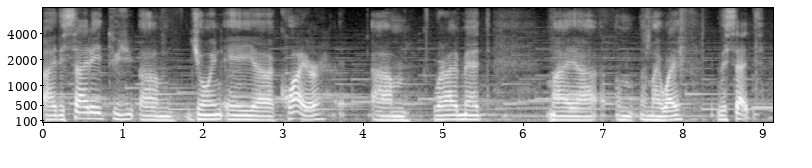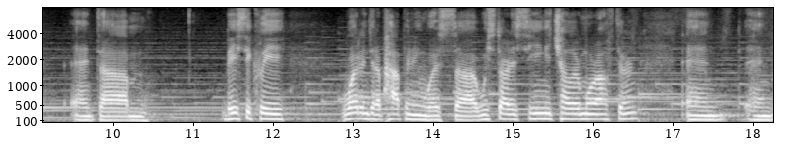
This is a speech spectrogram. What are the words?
I decided to um, join a uh, choir um, where I met my, uh, um, my wife, Lissette. And um, basically, what ended up happening was uh, we started seeing each other more often. And, and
